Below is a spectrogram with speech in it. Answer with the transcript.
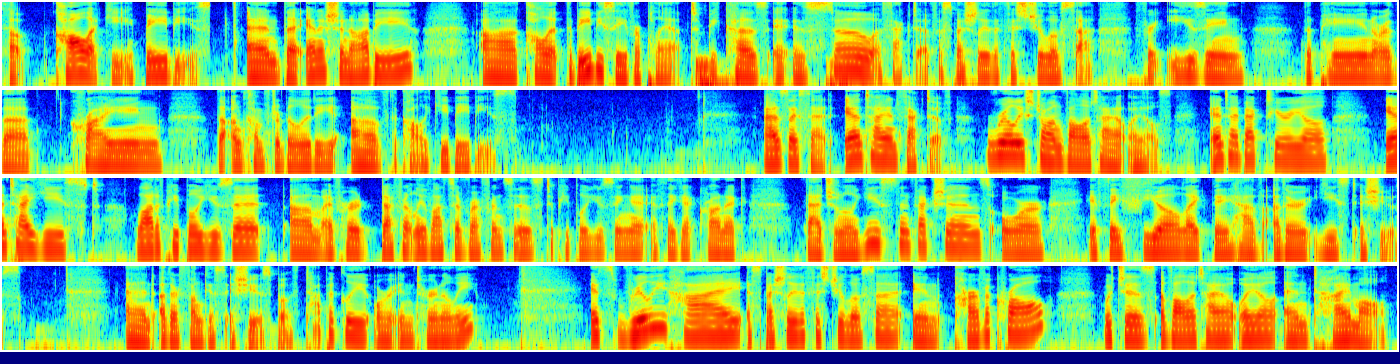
Uh, colicky babies. And the Anishinaabe uh, call it the baby saver plant because it is so effective, especially the fistulosa, for easing the pain or the crying, the uncomfortability of the colicky babies. As I said, anti infective, really strong volatile oils, antibacterial, anti yeast. A lot of people use it. Um, I've heard definitely lots of references to people using it if they get chronic vaginal yeast infections or if they feel like they have other yeast issues and other fungus issues, both topically or internally. It's really high, especially the fistulosa, in carvacrol, which is a volatile oil, and thymol,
